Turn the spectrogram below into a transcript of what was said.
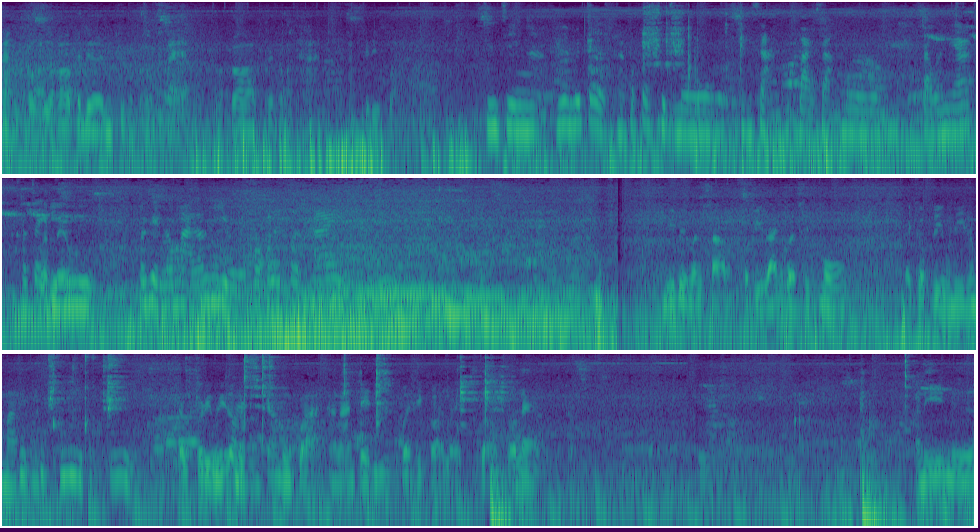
สั่งก่อนแล้วก็ไปเดินชุมชนขนมแปดแล้วก็ค่อยกลับมาทาน จริงๆอะเขายังไม่เปิดค่ะเขาเปิดสิบโมงถึงสามบ่ายสามโมงแต่วันเนี้ยเขาใจเปิดเร็ดีวเขาเห็นเรามาแล้วหิวเขาก็เลยเปิดให้ นี่เป็นวันเสาร์ปกติร้านจะเปิด10โมงแต่โชคดีวันนี้เรามาถึงทุกที่ทุกที่แต่โชคดีวันนี้เรามาถึง9โมงกว่าทางร้านเจดีเปิดให้ก่อนเลยก็เป็นตัวแรก อันนี้เนื้อ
